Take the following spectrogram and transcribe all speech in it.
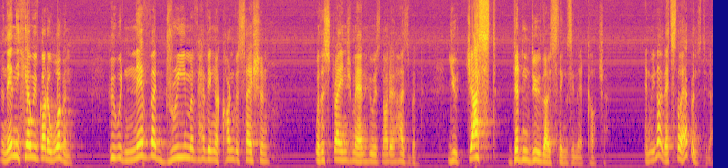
And then here we've got a woman who would never dream of having a conversation with a strange man who is not her husband. You just didn't do those things in that culture. And we know that still happens today.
